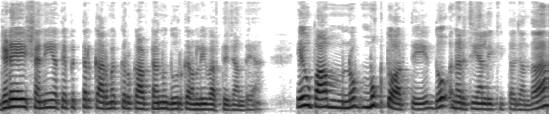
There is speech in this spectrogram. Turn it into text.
ਜਿਹੜੇ ਸ਼ਨੀ ਅਤੇ ਪਿੱਤਰ ਕਾਰਮਿਕ ਰੁਕਾਵਟਾਂ ਨੂੰ ਦੂਰ ਕਰਨ ਲਈ ਵਰਤੇ ਜਾਂਦੇ ਆ। ਇਹ ਉਪਾਅ ਮੁੱਖ ਤੌਰ ਤੇ ਦੋ એનર્ਜੀਆਂ ਲਈ ਕੀਤਾ ਜਾਂਦਾ।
